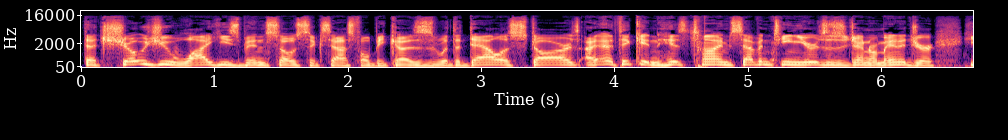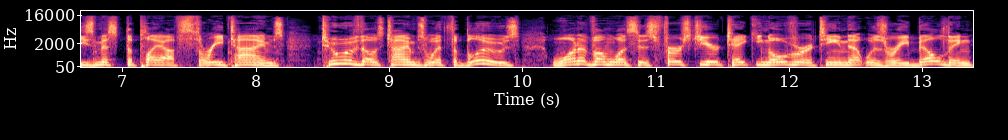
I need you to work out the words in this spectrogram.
that shows you why he's been so successful? Because with the Dallas Stars, I, I think in his time, 17 years as a general manager, he's missed the playoffs three times. Two of those times with the Blues. One of them was his first year taking over a team that was rebuilding,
